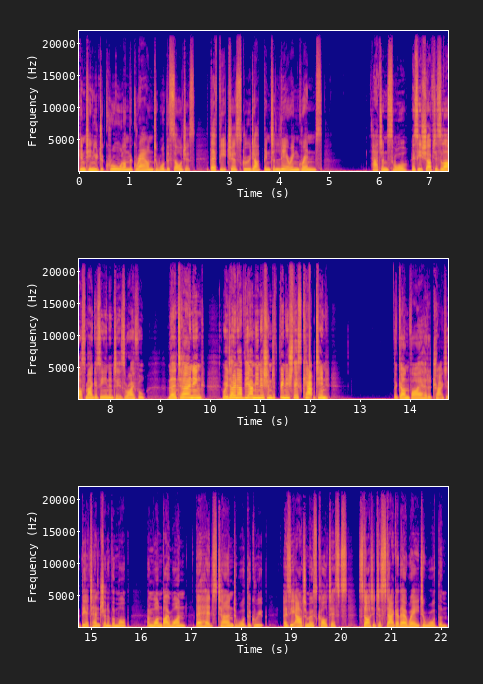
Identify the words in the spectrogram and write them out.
continued to crawl on the ground toward the soldiers, their features screwed up into leering grins. Hatton swore as he shoved his last magazine into his rifle. They're turning! We don't have the ammunition to finish this, Captain! The gunfire had attracted the attention of the mob, and one by one their heads turned toward the group as the outermost cultists started to stagger their way toward them.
